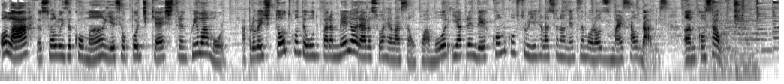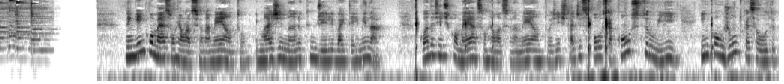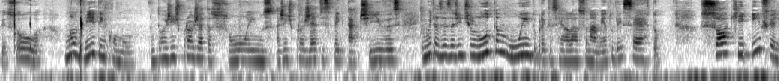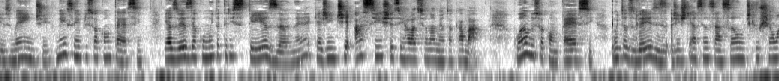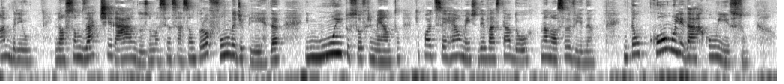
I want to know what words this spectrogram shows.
Olá, eu sou a Luísa Coman e esse é o podcast Tranquilo Amor. Aproveite todo o conteúdo para melhorar a sua relação com o amor e aprender como construir relacionamentos amorosos mais saudáveis. Ame com saúde. Ninguém começa um relacionamento imaginando que um dia ele vai terminar. Quando a gente começa um relacionamento, a gente está disposto a construir em conjunto com essa outra pessoa uma vida em comum. Então a gente projeta sonhos, a gente projeta expectativas e muitas vezes a gente luta muito para que esse relacionamento dê certo. Só que, infelizmente, nem sempre isso acontece. E às vezes é com muita tristeza, né, que a gente assiste esse relacionamento acabar. Quando isso acontece, muitas vezes a gente tem a sensação de que o chão abriu nós somos atirados numa sensação profunda de perda e muito sofrimento que pode ser realmente devastador na nossa vida. Então, como lidar com isso?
